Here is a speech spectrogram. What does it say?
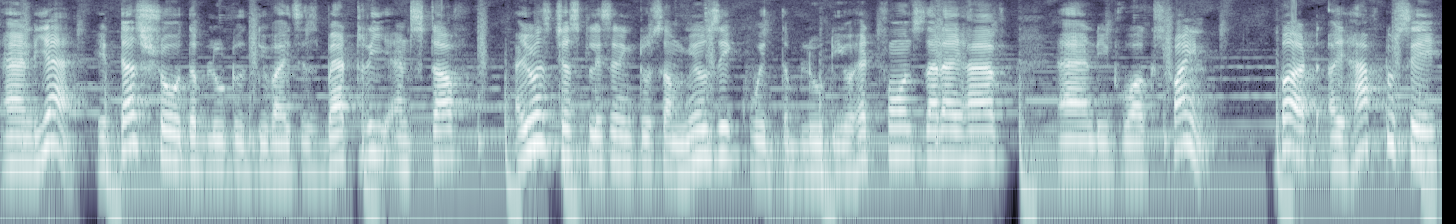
and yeah it does show the Bluetooth device's battery and stuff. I was just listening to some music with the Bluetooth headphones that I have and it works fine. But I have to say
